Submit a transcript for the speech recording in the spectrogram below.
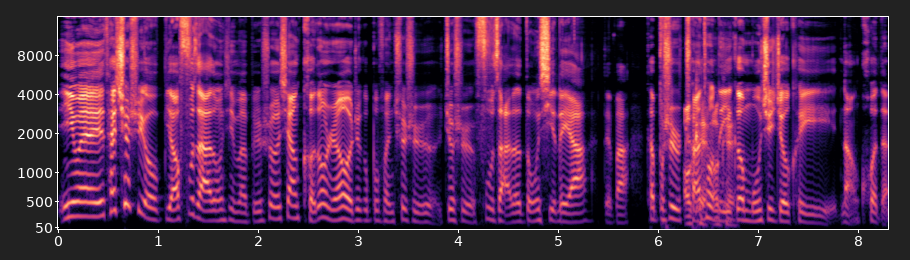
因为它确实有比较复杂的东西嘛，比如说像可动人偶这个部分，确实就是复杂的东西了呀，对吧？它不是传统的一个模具就可以囊括的。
